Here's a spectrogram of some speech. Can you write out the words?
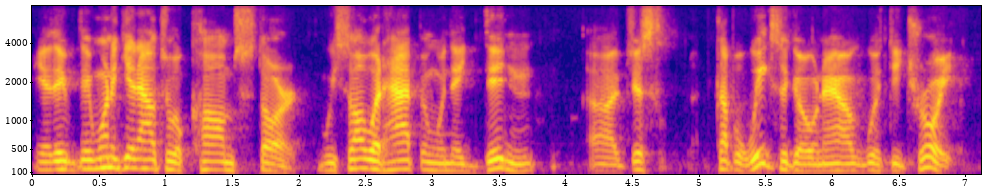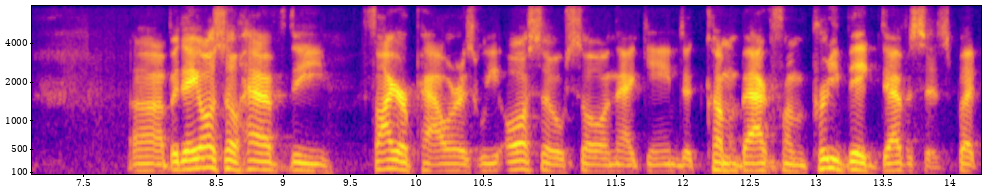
you know they, they want to get out to a calm start. We saw what happened when they didn't uh, just couple weeks ago now with Detroit, uh, but they also have the firepower, as we also saw in that game, to come back from pretty big deficits. But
